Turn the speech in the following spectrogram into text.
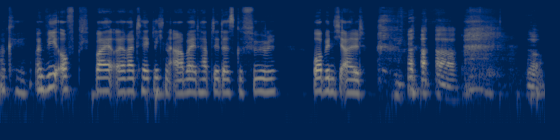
Okay. Und wie oft bei eurer täglichen Arbeit habt ihr das Gefühl, boah, bin ich alt? ja.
